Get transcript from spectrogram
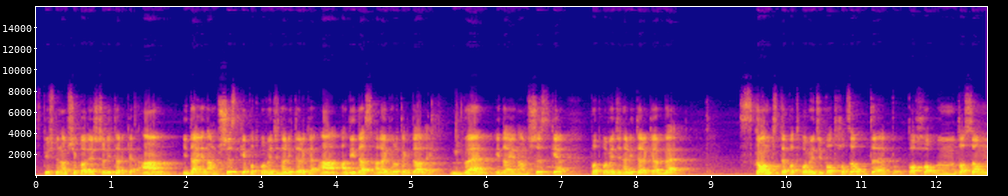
Wpiszmy na przykład jeszcze literkę A i daje nam wszystkie podpowiedzi na literkę A. Adidas, Allegro, tak dalej. B i daje nam wszystkie podpowiedzi na literkę B. Skąd te podpowiedzi podchodzą? Te pocho- to są y,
